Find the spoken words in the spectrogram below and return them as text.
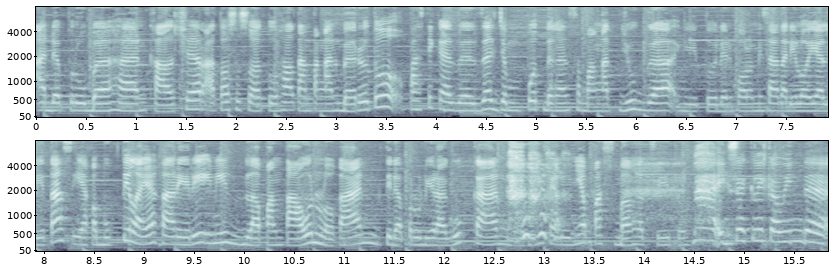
ada perubahan culture atau sesuatu hal tantangan baru tuh pasti Kak Zaza jemput dengan semangat juga gitu dan kalau misalnya tadi loyalitas ya kebukti lah ya Kak Riri ini 8 tahun loh kan tidak perlu diragukan gitu. jadi value-nya pas banget sih itu nah exactly Kak Winda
